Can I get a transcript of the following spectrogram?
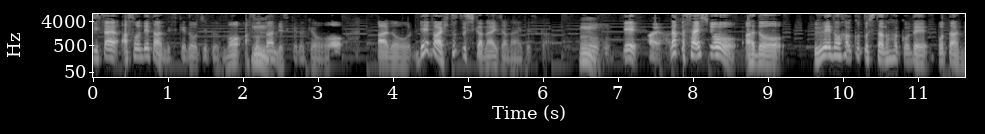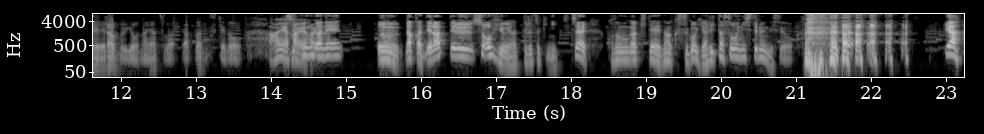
実際遊んでたんですけど、自分も遊んだんですけど、今日。あの、レバー一つしかないじゃないですか。う。うんん。で、はいはい。なんか最初、あの、上の箱と下の箱でボタンで選ぶようなやつはやったんですけど、はい自分がね、うん、なんか狙ってる商品をやってる時にちっちゃい子供が来て、なんかすごいやりたそうにしてるんですよ。いや、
